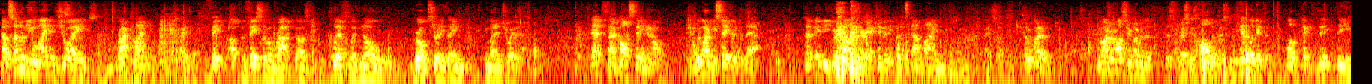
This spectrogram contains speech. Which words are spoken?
now some of you might enjoy rock climbing, right? Up the face of a rock uh, cliff with no ropes or anything, you might enjoy that. That's not called staying at home. Know, we want to be safer than that. That may be your voluntary activity, but it's not mine. Okay, so, so we want to, we want to also remember that this risk is all the risk. We can't look at the, well, the, the, the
